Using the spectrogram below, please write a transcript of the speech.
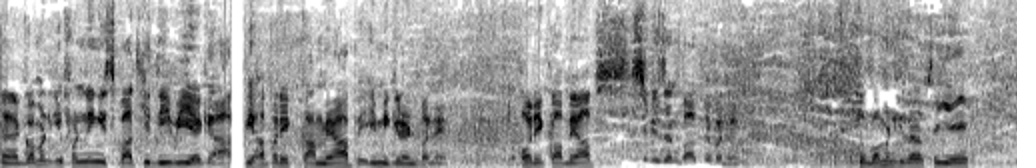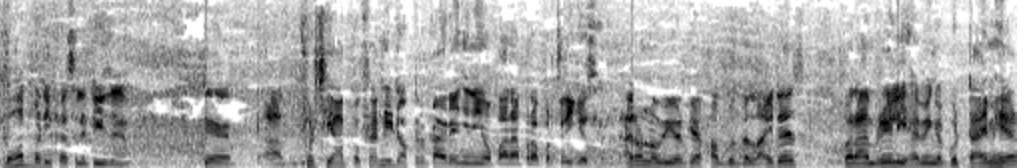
गवर्नमेंट की फंडिंग इस बात की दी हुई है कि आप यहाँ पर एक कामयाब इमिग्रेंट बने और एक कामयाब सिटीज़न बाद में बने। तो गवर्नमेंट की तरफ़ से ये बहुत बड़ी फैसिलिटीज़ हैं। कि फिर से आपको फैमिली डॉक्टर का अरेंज नहीं हो पा रहा प्रॉपर तरीके से। आई डोंट नो वियर के how good the light is पर I am really having a good time here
